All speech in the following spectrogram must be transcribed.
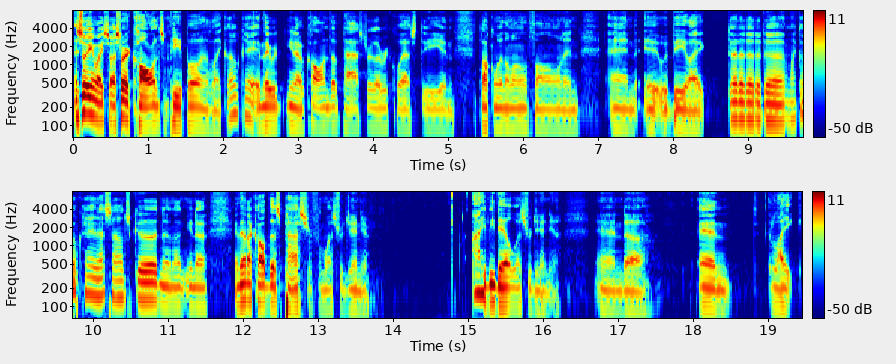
and so anyway, so I started calling some people, and I was like, okay, and they were, you know, calling the pastor, the requestee, and talking with them on the phone, and and it would be like da da da da da. I'm like, okay, that sounds good, and then I, you know, and then I called this pastor from West Virginia, Ivydale, West Virginia, and uh, and like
